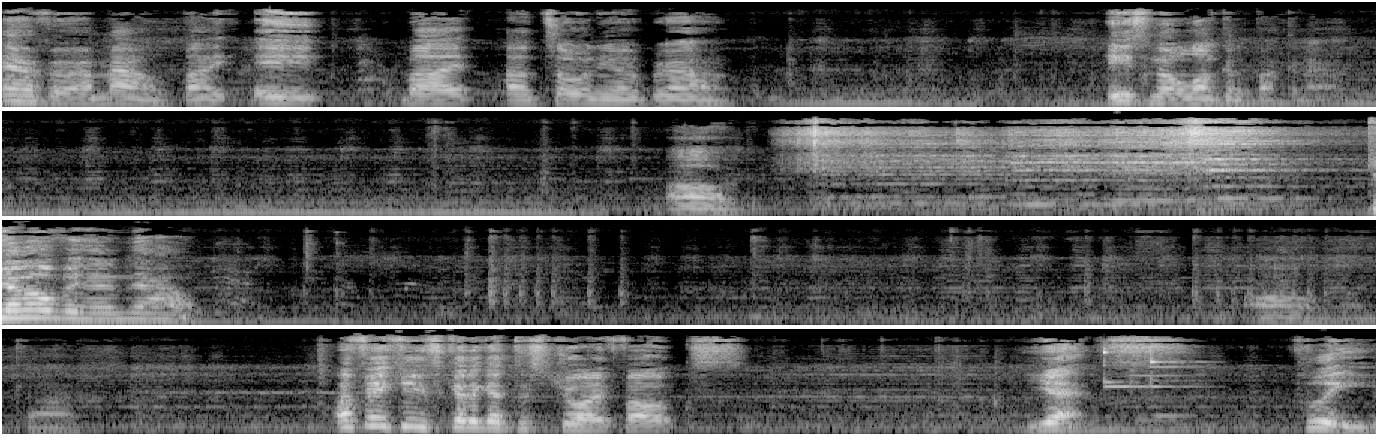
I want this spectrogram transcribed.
ever amount by A by Antonio Brown. He's no longer the Buccaneer. Oh. Get over here now. Oh my god. I think he's gonna get destroyed, folks. Yes. Please.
